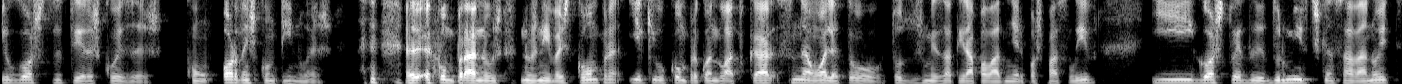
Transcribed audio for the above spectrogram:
eu gosto de ter as coisas com ordens contínuas a, a, comprar nos, nos níveis de compra e aquilo compra quando lá tocar. Se não, olha, estou todos os meses a tirar para lá dinheiro para o espaço livre e gosto é de dormir descansado à noite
